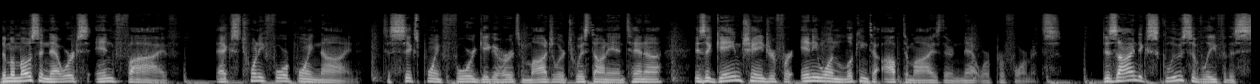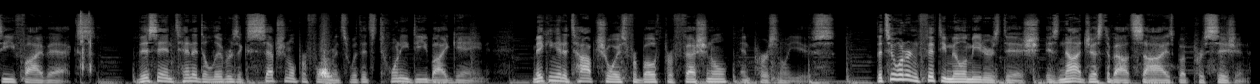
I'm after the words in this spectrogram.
The Mimosa Network's N5 X24.9 to 6.4 GHz modular twist-on antenna is a game changer for anyone looking to optimize their network performance. Designed exclusively for the C5X, this antenna delivers exceptional performance with its 20 dBi gain, making it a top choice for both professional and personal use. The 250mm dish is not just about size but precision,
